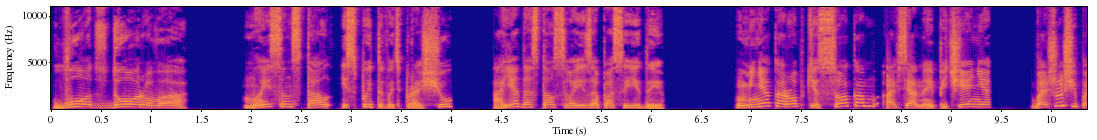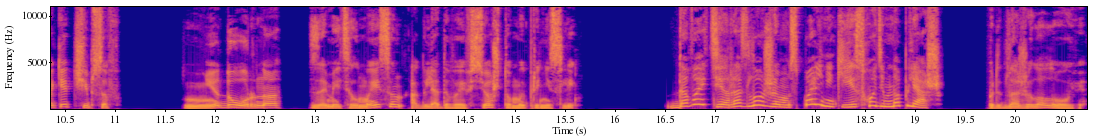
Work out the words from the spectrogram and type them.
«Вот здорово!» Мейсон стал испытывать прощу, а я достал свои запасы еды. У меня коробки с соком, овсяное печенье, большущий пакет чипсов. «Недурно», — заметил Мейсон, оглядывая все, что мы принесли. «Давайте разложим спальники и сходим на пляж», — предложила Лоуви.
